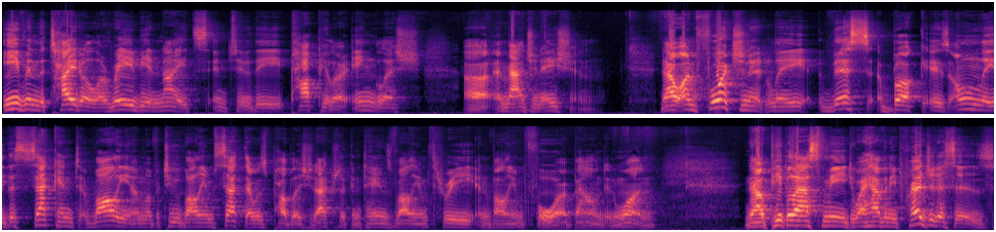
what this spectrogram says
even the title Arabian Nights into the popular English uh, imagination. Now, unfortunately, this book is only the second volume of a two volume set that was published. It actually contains volume three and volume four bound in one. Now, people ask me, do I have any prejudices?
